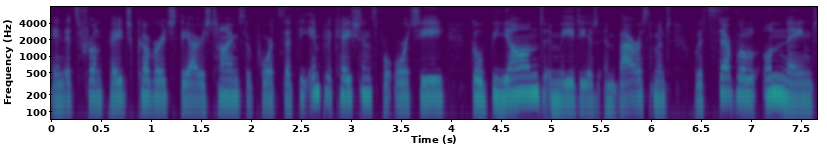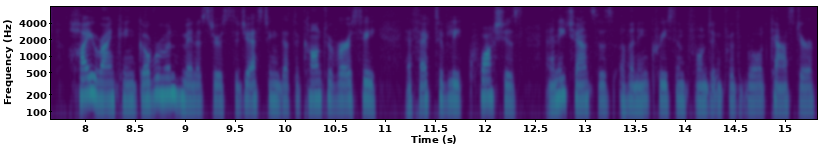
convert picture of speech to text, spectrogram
In its front page coverage, the Irish Times reports that the implications for RTE go beyond immediate embarrassment, with several unnamed high ranking government ministers suggesting that the controversy effectively quashes any chances of an increase in funding for the broadcaster.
